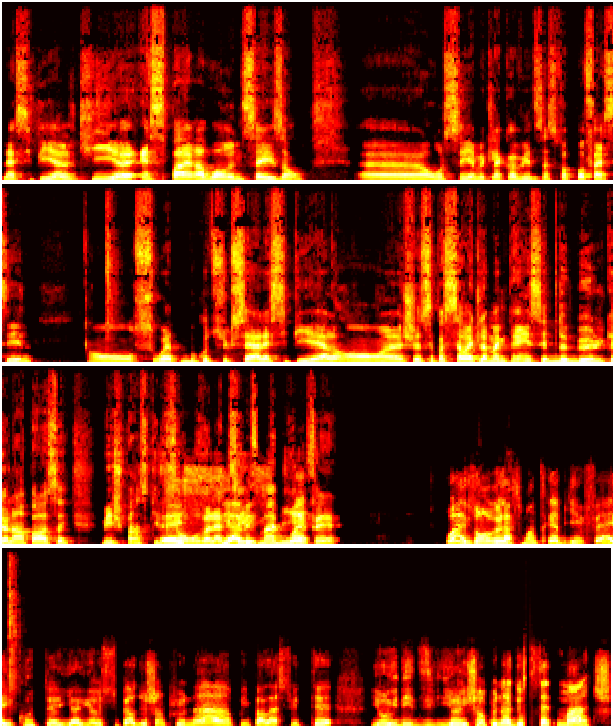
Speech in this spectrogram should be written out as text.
La CPL qui euh, espère avoir une saison. on le sait, avec la COVID, ça sera pas facile. On souhaite beaucoup de succès à la CPL. On, je ne sais pas si ça va être le même principe de bulle que l'an passé, mais je pense qu'ils ont relativement bien fait. Ouais, ils ont relativement très bien fait. Écoute, il y a eu un super de championnat, puis par la suite, euh, ils ont eu des ils ont eu un championnat de sept matchs.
